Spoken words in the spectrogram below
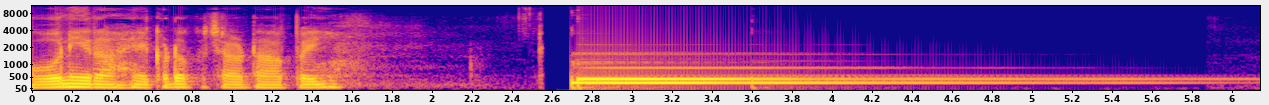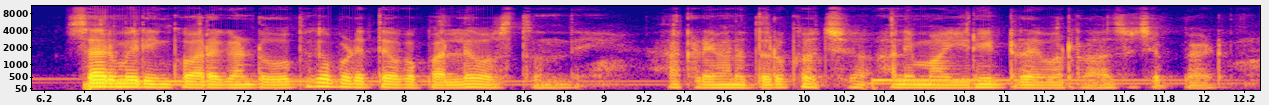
పోనీరా ఎక్కడొక చోట ఆపై సార్ మీరు ఇంకో అరగంట ఓపిక పడితే ఒక పల్లె వస్తుంది. అక్కడ ఏమైనా దొరకవచ్చు అని మా యూనిట్ డ్రైవర్ రాజు చెప్పాడు.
